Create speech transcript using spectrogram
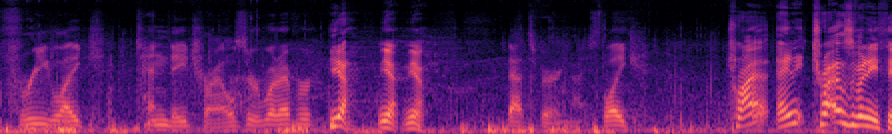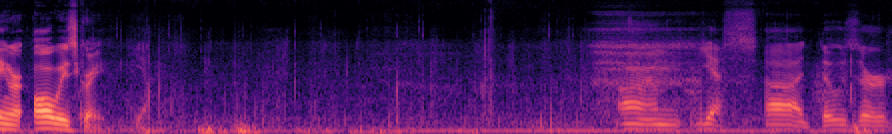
free like 10 day trials or whatever. Yeah, yeah, yeah. That's very nice. Like, Try any trials of anything are always great. yeah. Um, yes, uh, those are,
